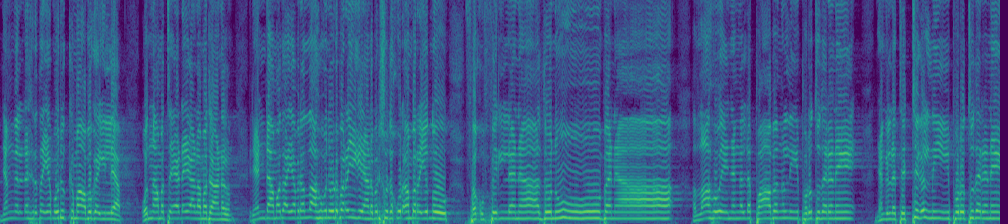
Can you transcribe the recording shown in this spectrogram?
ഞങ്ങളുടെ ഹൃദയം ഒരുക്കമാവുകയില്ല. ഒന്നാമത്തെ അടയാളം അതാണ്. രണ്ടാമതായി അവർ അള്ളാഹുവിനോട് പറയുകയാണ്. പരിശുദ്ധ ഖുർആൻ പറയുന്നു. അള്ളാഹുവെ ഞങ്ങളുടെ പാപങ്ങൾ നീ പുറത്തു തരണേ. ഞങ്ങളുടെ തെറ്റുകൾ നീ പുറത്തു തരണേ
